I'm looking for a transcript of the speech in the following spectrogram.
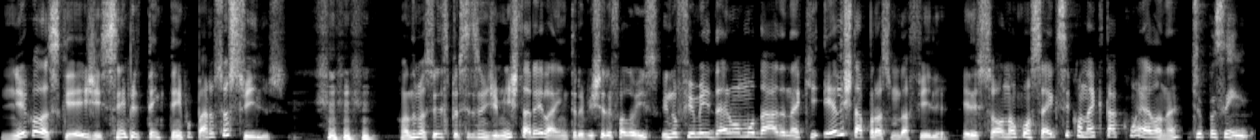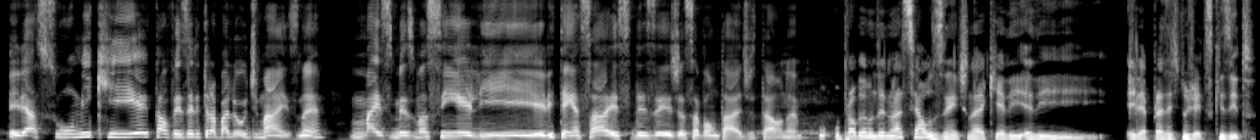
Nicolas Cage sempre tem tempo para os seus filhos. Quando meus filhos precisam de mim, estarei lá. Em entrevista ele falou isso. E no filme ele deram uma mudada, né? Que ele está próximo da filha. Ele só não consegue se conectar com ela, né? Tipo assim, ele assume que talvez ele trabalhou demais, né? Mas mesmo assim ele ele tem essa, esse desejo, essa vontade e tal, né? O, o problema dele não é ser ausente, né? É que ele, ele, ele é presente de um jeito esquisito.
